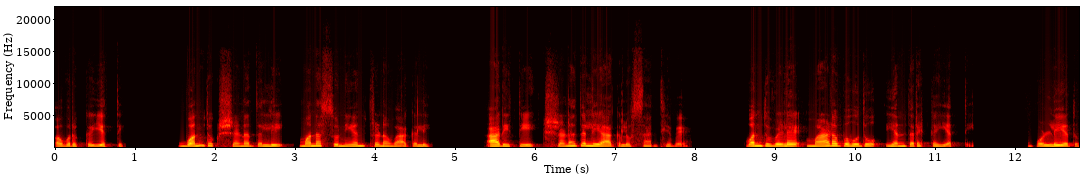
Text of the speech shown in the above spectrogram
ಅವರು ಕೈಯೆತ್ತಿ. ಒಂದು ಕ್ಷಣದಲ್ಲಿ ಮನಸ್ಸು ನಿಯಂತ್ರಣವಾಗಲಿ. ಆ ರೀತಿ ಕ್ಷಣದಲ್ಲಿ ಆಗಲು ಸಾಧ್ಯವೇ? ಒಂದು ವೇಳೆ ಮಾಡಬಹುದು ಎಂದರೆ ಕೈಯತ್ತಿ. ಒಳ್ಳೆಯದು.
